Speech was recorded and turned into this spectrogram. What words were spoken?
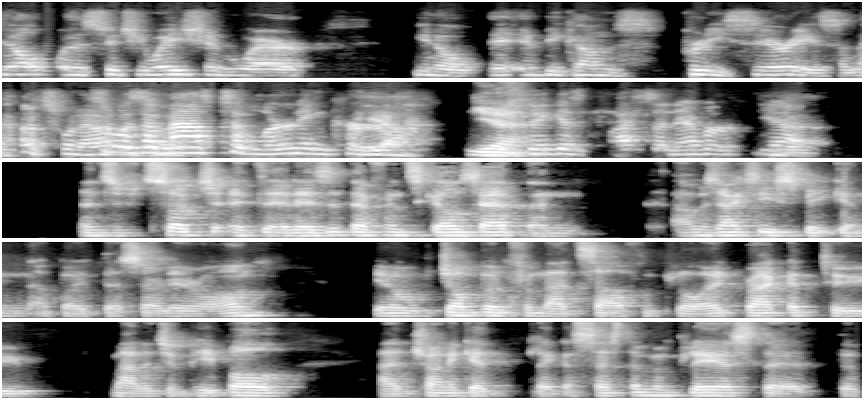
dealt with a situation where you know it, it becomes pretty serious and that's what happens. So happened it was a massive learning curve. yeah yeah. The biggest lesson ever. Yeah. and such it, it is a different skill set and i was actually speaking about this earlier on you know jumping from that self-employed bracket to managing people and trying to get like a system in place to, to,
